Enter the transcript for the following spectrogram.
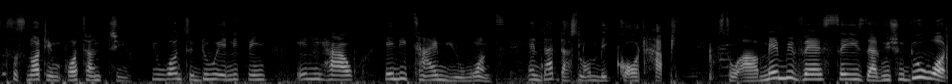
this is not important to you. You want to do anything, anyhow, anytime you want. And that does not make God happy. So our memory verse says that we should do what?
